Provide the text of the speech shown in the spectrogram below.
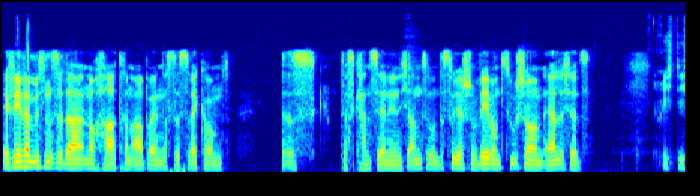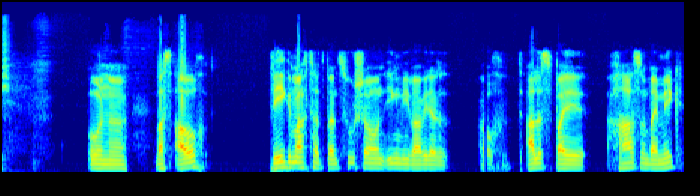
auf jeden Fall müssen sie da noch hart dran arbeiten, dass das wegkommt. Das, das kannst du ja nicht antun. Das tut ja schon weh beim Zuschauen, ehrlich jetzt. Richtig. Und äh, was auch weh gemacht hat beim Zuschauen, irgendwie war wieder auch alles bei Haas und bei Mick.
